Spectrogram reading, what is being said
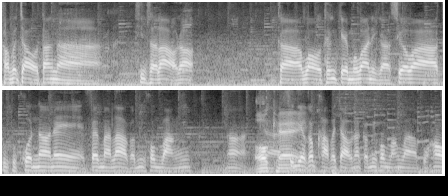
ข้าพเจ้าตั้งนาทีมสาลาวเนาะก็ว่าถึงเกมเมื่อวานนี่ก็เชื่อว่าทุกๆคนเนาะในแฟนบอลลาวก็มีความหวังเนาะโอเคเช่นเดียวกับข้าพเจ้านะก็มีความหวังว่าพวกเฮา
